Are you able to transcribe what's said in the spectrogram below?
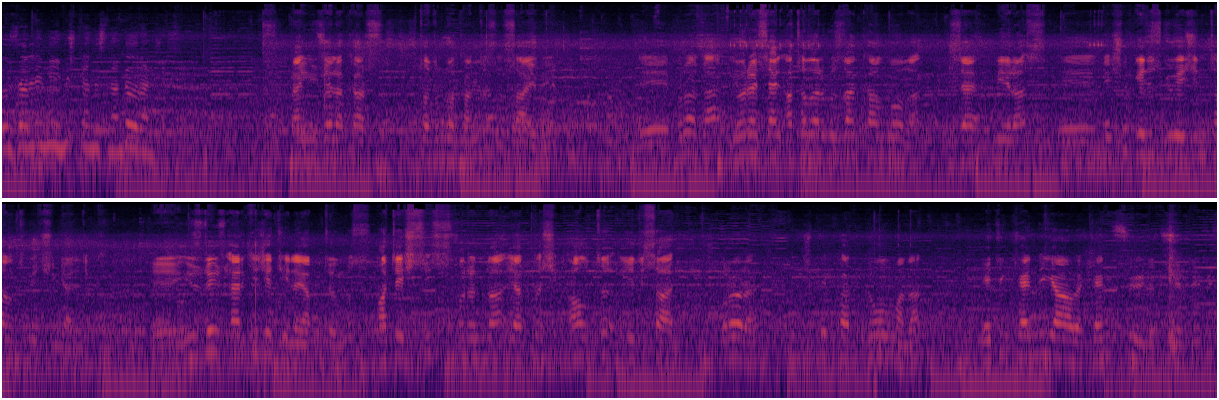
Özelliği neymiş kendisinden de öğreneceğiz. Ben Yücel Akarsu, Tadım Lokantası'nın sahibiyim. Ee, burada yöresel atalarımızdan kalma olan bize miras e, meşhur Gediz güvecinin tanıtımı için geldik. Ee, %100 erkeç etiyle yaptığımız ateşsiz fırında yaklaşık 6-7 saat durarak hiçbir katkı olmadan etin kendi yağı ve kendi suyuyla pişirdiğimiz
